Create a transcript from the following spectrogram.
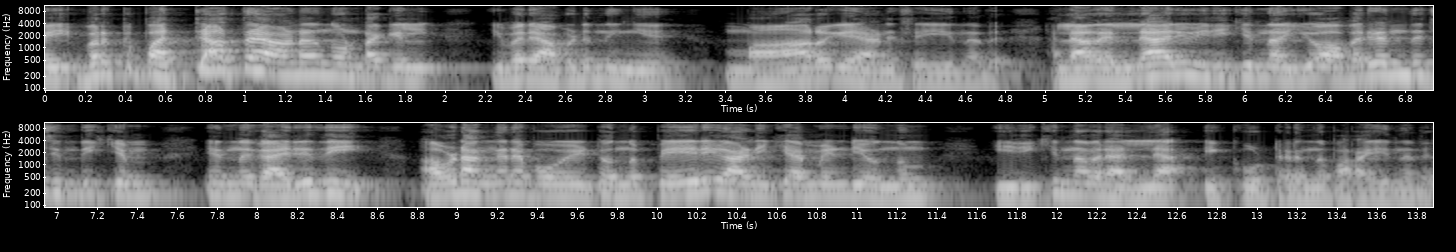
ഇവർക്ക് പറ്റാത്തയാണെന്നുണ്ടെങ്കിൽ ഇവരവിടുന്ന് നിന്ന് മാറുകയാണ് ചെയ്യുന്നത്. അല്ലാതെ എല്ലാവരും ഇരിക്കുന്ന അയ്യോ അവരെന്ത് ചിന്തിക്കും? എന്ന് കരുതി അവിടെ അങ്ങനെ പോയിട്ടൊന്ന് പേര് കാണിക്കാൻ വേണ്ടി ഒന്നും ഇരിക്കുന്നവരല്ല ഇക്കൂട്ടരെന്ന് പറയുന്നത്.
